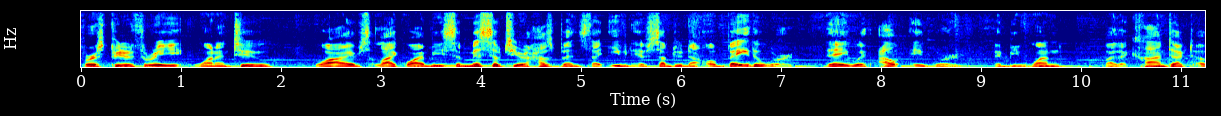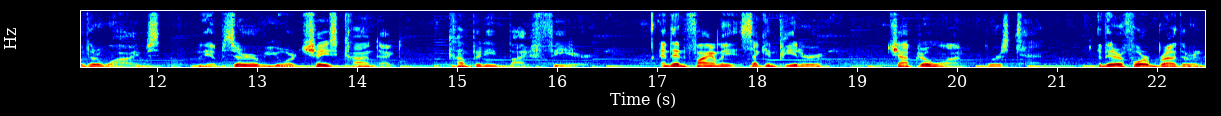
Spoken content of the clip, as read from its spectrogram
1 Peter 3 1 and 2. Wives, likewise, be submissive to your husbands, that even if some do not obey the word, they without a word may be won by the conduct of their wives when they observe your chaste conduct accompanied by fear. And then finally, 2 Peter chapter 1 verse 10. Therefore, brethren,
